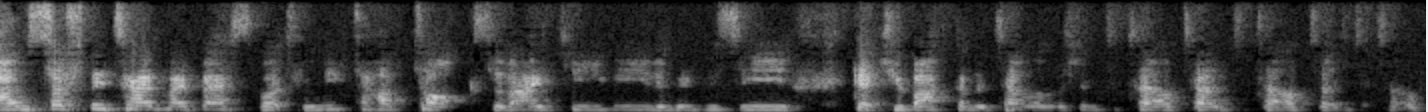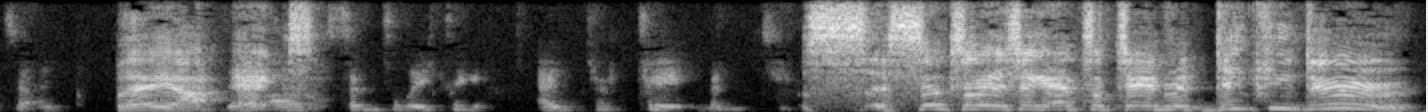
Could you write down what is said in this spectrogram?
I'm certainly trying my best, but we need to have talks with ITV, the BBC, get you back on the television to tell 10, to tell 10, to tell 10. There you are. They Ex- are scintillating entertainment. S- scintillating entertainment. Dinky Doo.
